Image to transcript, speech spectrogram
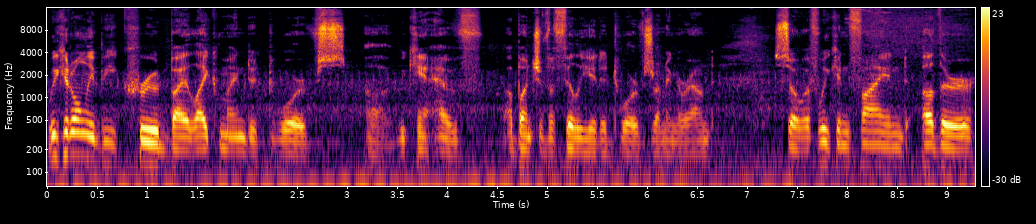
We could only be crewed by like-minded dwarves. Uh, we can't have a bunch of affiliated dwarves running around. So if we can find other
